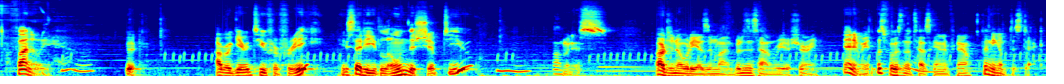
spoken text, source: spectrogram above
Finally. Good. Albert gave it to you for free? He said he loaned the ship to you? Mm-hmm. Ominous. Hard to know what he has in mind, but it doesn't sound reassuring. Anyway, let's focus on the task hand for now, cleaning up this deck.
